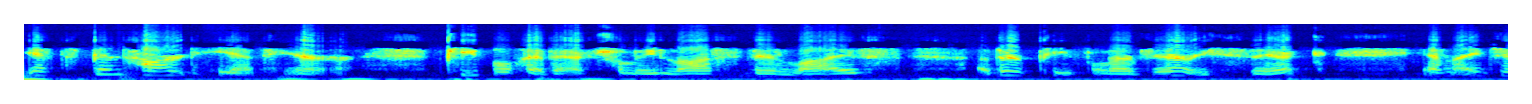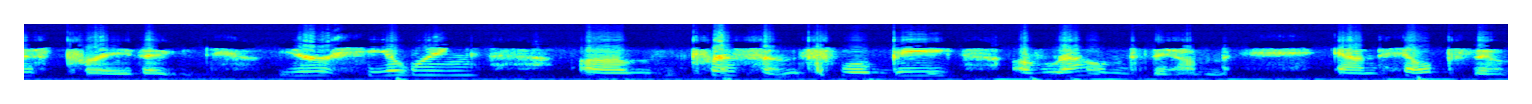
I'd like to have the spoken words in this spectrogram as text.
it's been hard hit here. People have actually lost their lives. Other people are very sick, and I just pray that your healing um, presence will be around them and help them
